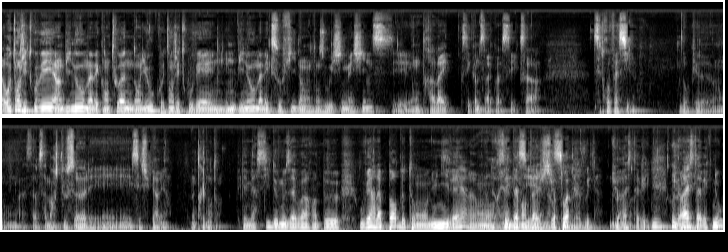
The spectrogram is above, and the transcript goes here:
autant j'ai trouvé un binôme avec Antoine dans Youk, autant j'ai trouvé une, binôme avec Sophie dans, The Wishing Machine. On travaille, c'est comme ça, quoi. C'est que ça, c'est trop facile. Donc euh, ça, marche tout seul et, c'est super bien. On est très content. Eh merci de nous avoir un peu ouvert la porte de ton univers. On sait davantage sur toi. Tu restes avec nous. tu restes avec nous.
